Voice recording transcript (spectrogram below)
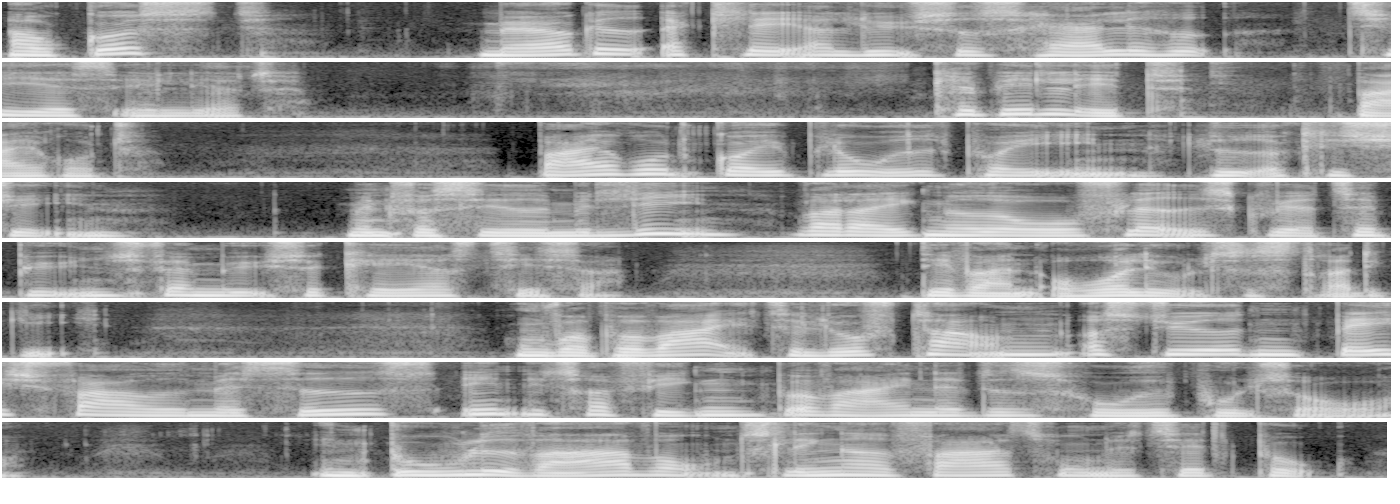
August Mørket erklærer lysets herlighed. T.S. Eliot. Kapitel 1. Beirut. Beirut går i blodet på en, lyder klichéen. Men for Sede Melin var der ikke noget overfladisk ved at tage byens famøse kaos til sig. Det var en overlevelsesstrategi. Hun var på vej til lufthavnen og styrede den beigefarvede Mercedes ind i trafikken på vejnettets over. En bulet varevogn slingrede faretruende tæt på –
